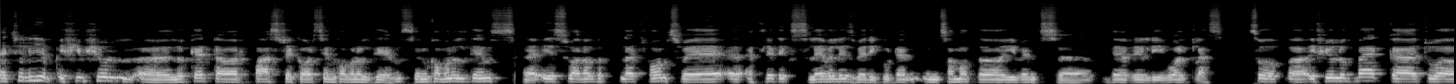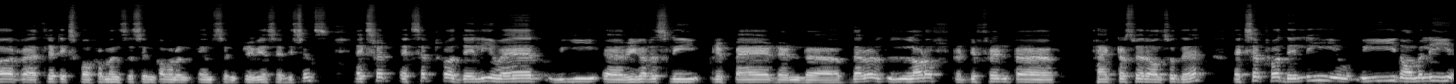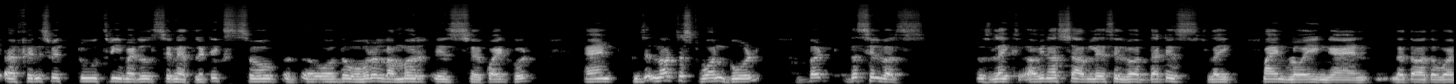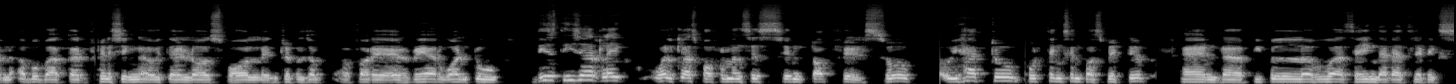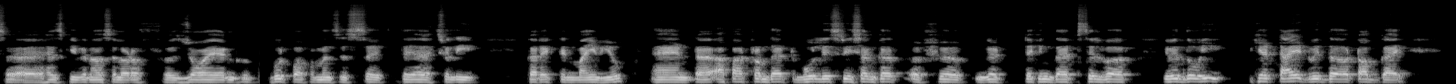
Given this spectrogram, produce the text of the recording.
Actually, if you should uh, look at our past records in Commonwealth Games, and Commonwealth Games uh, is one of the platforms where uh, athletics level is very good, and in some of the events uh, they're really world class. So, uh, if you look back uh, to our athletics performances in Commonwealth Games in previous editions, except except for Delhi, where we rigorously prepared, and there were a lot of different factors were also there Except for Delhi, we normally uh, finish with two, three medals in athletics. So uh, the overall number is uh, quite good. And not just one gold, but the silvers. It's Like Avinash Sable silver, that is like mind blowing. And the, the other one, Aboobacker, finishing with Eldhose Paul in triple jump for a rare 1 2. These, these are like world class performances in top fields. So we have to put things in perspective and uh, people who are saying that athletics uh, has given us a lot of uh, joy and good performances, uh, they are actually correct in my view. And uh, apart from that, Murali Sreeshankar uh, taking that silver, even though he, he had tied with the top guy.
